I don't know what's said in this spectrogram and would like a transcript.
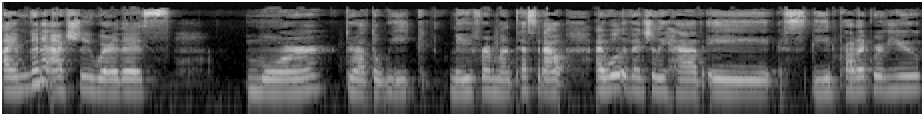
I'm going to actually wear this more throughout the week maybe for a month, test it out. I will eventually have a speed product review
